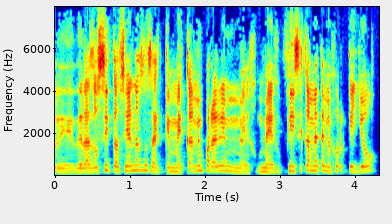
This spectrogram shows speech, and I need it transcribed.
de, de las dos situaciones, o sea, que me cambien por alguien me- me- físicamente mejor que yo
